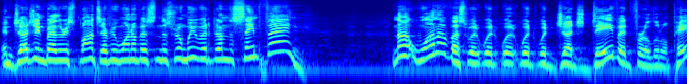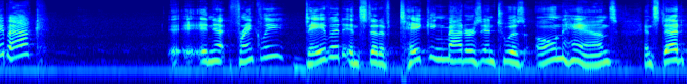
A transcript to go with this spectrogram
And judging by the response, every one of us in this room, we would have done the same thing. Not one of us would, would, would, would judge David for a little payback. And yet, frankly, David, instead of taking matters into his own hands, instead,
